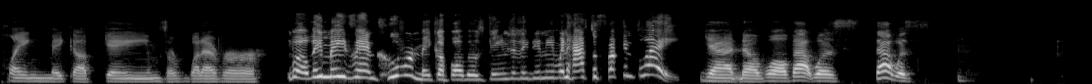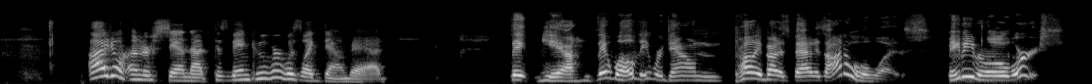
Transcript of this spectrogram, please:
playing makeup games or whatever. Well, they made Vancouver make up all those games that they didn't even have to fucking play. Yeah, no. Well, that was that was I don't understand that because Vancouver was like down bad. They yeah, they well, they were down probably about as bad as Ottawa was. Maybe even a little worse.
